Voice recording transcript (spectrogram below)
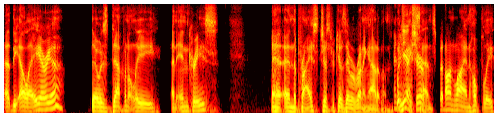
uh, the LA area, there was definitely an increase in, in the price just because they were running out of them, And which Yeah, makes sure. sense. But online, hopefully,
